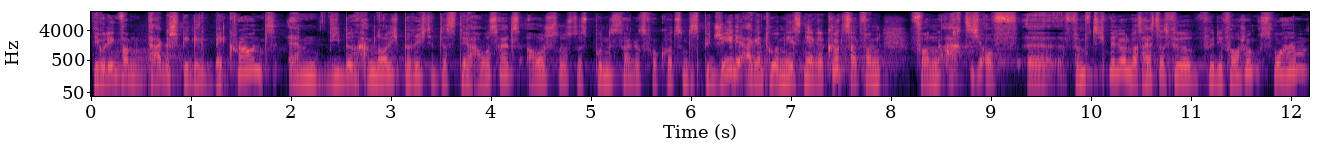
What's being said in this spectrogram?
Die Kollegen vom Tagesspiegel Background, ähm, die haben neulich berichtet, dass der Haushaltsausschuss des Bundestages vor kurzem das Budget der Agentur im nächsten Jahr gekürzt hat von, von 80 auf äh, 50 Millionen. Was heißt das für, für die Forschungsvorhaben?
